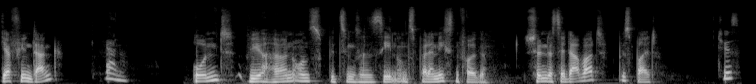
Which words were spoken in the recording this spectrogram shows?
Ja, vielen Dank. Gerne. Und wir hören uns bzw. sehen uns bei der nächsten Folge. Schön, dass ihr da wart. Bis bald. Tschüss.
